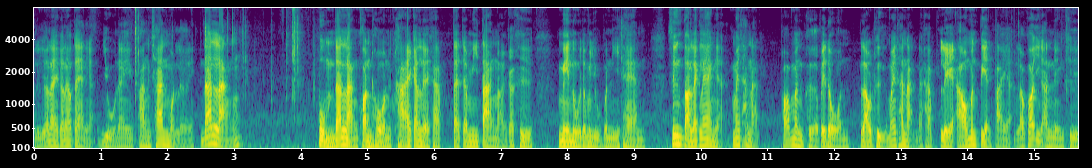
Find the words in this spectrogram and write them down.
หรืออะไรก็แล้วแต่เนี่ยอยู่ในฟังก์ชันหมดเลย ด้านหลัง ปุ่มด้านหลังคอนโทรลคล้ายกันเลยครับ แต่จะมีต่างหน่อยก็คือ เมนูจะมาอยู่บนนี้แทน ซึ่งตอนแรก ๆ เนี่ยไม่ถนัด ราะมันเผลอไปโดน เราถือไม่ถนัดนะครับเลเยอร์มันเปลี่ยนไปอะ่ะแล้วก็อีกอันหนึ่งคือ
